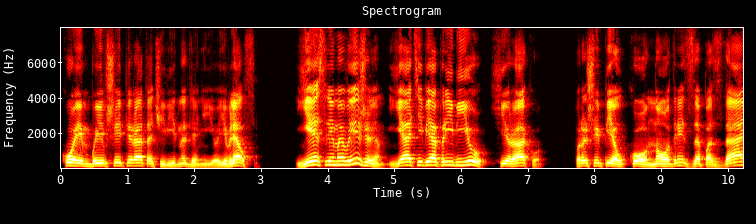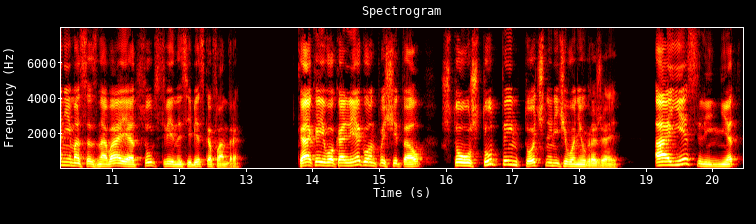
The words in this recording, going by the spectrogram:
коим бывший пират, очевидно, для нее являлся. «Если мы выживем, я тебя прибью, Хираку!» прошипел Ко Нодри с запозданием, осознавая отсутствие на себе скафандра. Как и его коллега, он посчитал, что уж тут-то им точно ничего не угрожает. А если нет?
